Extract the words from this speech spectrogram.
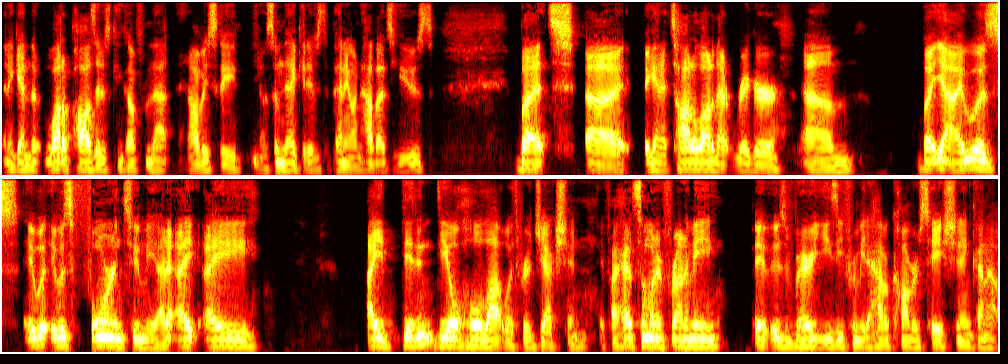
And again, a lot of positives can come from that. And obviously, you know, some negatives depending on how that's used. But uh, again, it taught a lot of that rigor. Um, but yeah, it was, it, w- it was foreign to me. I, I, I, I didn't deal a whole lot with rejection. If I had someone in front of me it was very easy for me to have a conversation and kind of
